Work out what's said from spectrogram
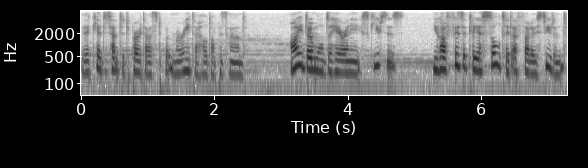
The kid attempted to protest, but Morita held up his hand. I don't want to hear any excuses. You have physically assaulted a fellow student.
